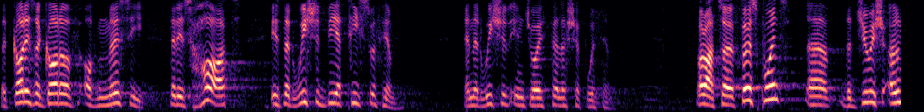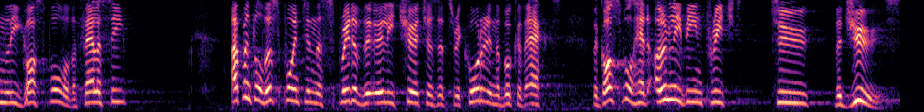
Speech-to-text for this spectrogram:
That God is a God of, of mercy, that his heart is that we should be at peace with him and that we should enjoy fellowship with him. All right, so first point uh, the Jewish only gospel or the fallacy. Up until this point in the spread of the early church, as it's recorded in the book of Acts, the gospel had only been preached to the Jews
